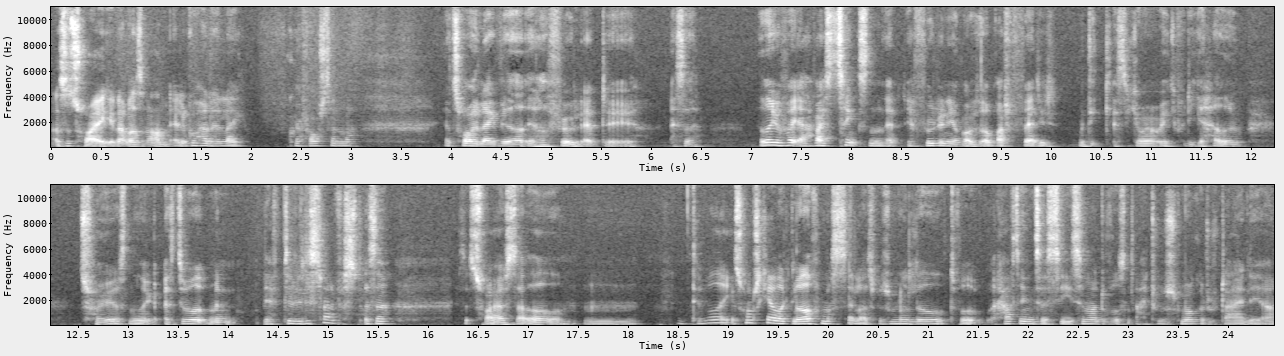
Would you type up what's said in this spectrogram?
Og så tror jeg ikke, at der har været så meget om alkohol heller ikke, kunne jeg forestille mig. Jeg tror heller ikke, at jeg havde følt, at, øh, altså, jeg ved ikke hvorfor, jeg har faktisk tænkt sådan, at jeg følte, at jeg voksede op ret fattigt, Men det, altså, det gjorde jeg jo ikke, fordi jeg havde jo tøj og sådan noget. ikke? Altså, du ved, men ja, det er lidt svært at forstå. Altså, så tror jeg også, der har været... Mm, det ved jeg ikke. Jeg tror måske, jeg havde været glad for mig selv, også, hvis hun havde levet, du ved, haft en til at sige til mig, du ved sådan, ej, du er smuk, og du er dejlig, og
